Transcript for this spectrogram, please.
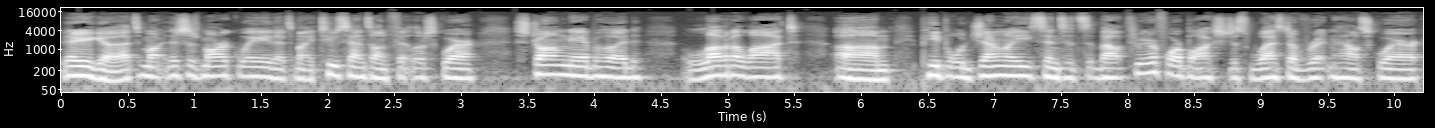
there you go. That's Mar- this is Mark Wade. That's my two cents on Fitler Square. Strong neighborhood. Love it a lot. Um, people generally, since it's about three or four blocks just west of Rittenhouse Square,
